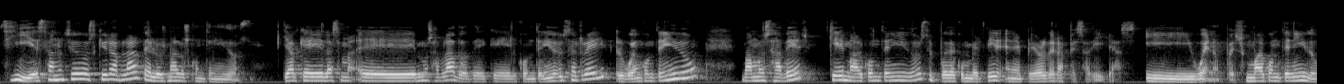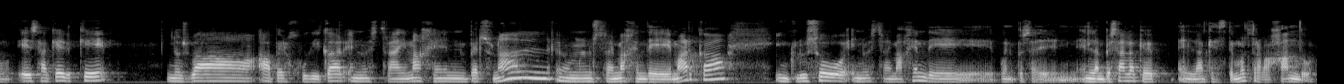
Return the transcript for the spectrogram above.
Sí, esta noche os quiero hablar de los malos contenidos. Ya que eh, hemos hablado de que el contenido es el rey, el buen contenido, vamos a ver qué mal contenido se puede convertir en el peor de las pesadillas. Y bueno, pues un mal contenido es aquel que nos va a perjudicar en nuestra imagen personal, en nuestra imagen de marca, incluso en nuestra imagen de, bueno, pues en, la empresa en la que, en la que estemos trabajando,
